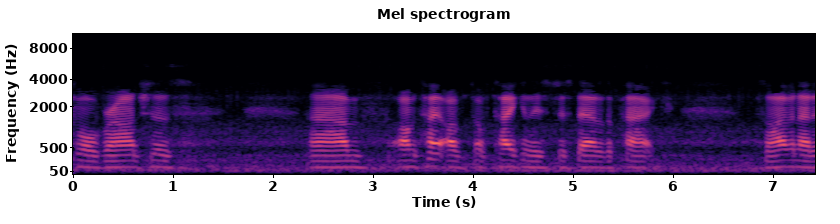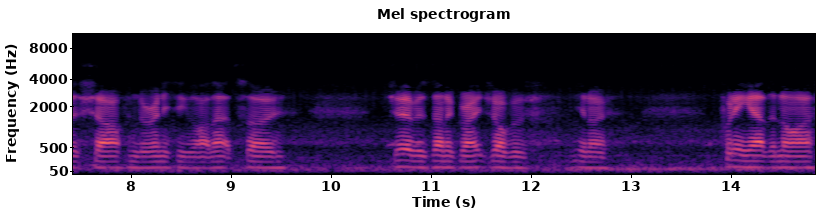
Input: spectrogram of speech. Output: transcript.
small branches. Um, I'm I've, I've taken this just out of the pack, so I haven't had it sharpened or anything like that. So Gerber's done a great job of, you know, putting out the knife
